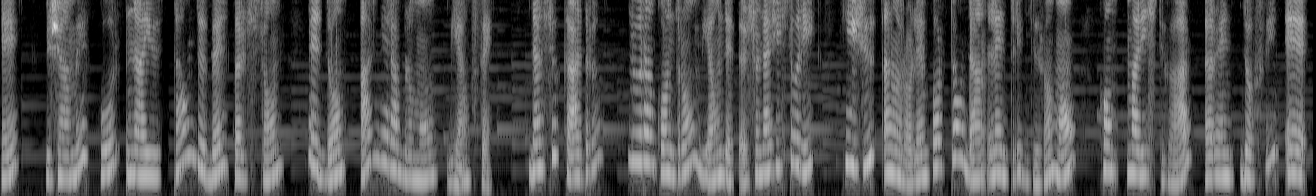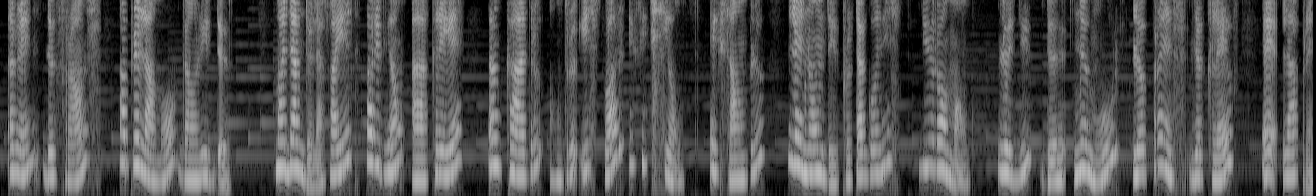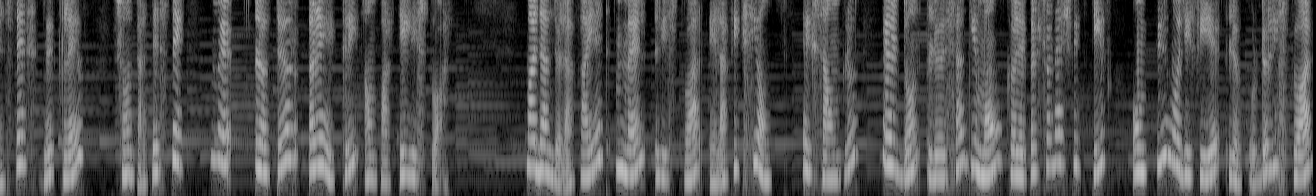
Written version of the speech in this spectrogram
Et jamais cour n'a eu tant de belles personnes et d'hommes admirablement bien faits. Dans ce cadre, nous rencontrons bien des personnages historiques qui jouent un rôle important dans l'intrigue du roman, comme Marie Stuart, reine dauphine et reine de France après la mort d'Henri II. Madame de Lafayette parvient à créer un cadre entre histoire et fiction. Exemple, les noms des protagonistes du roman. Le duc de Nemours, le prince de Clèves et la princesse de Clèves sont attestés, mais l'auteur réécrit en partie l'histoire. Madame de Lafayette mêle l'histoire et la fiction. Exemple, elle donne le sentiment que les personnages fictifs ont pu modifier le cours de l'histoire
